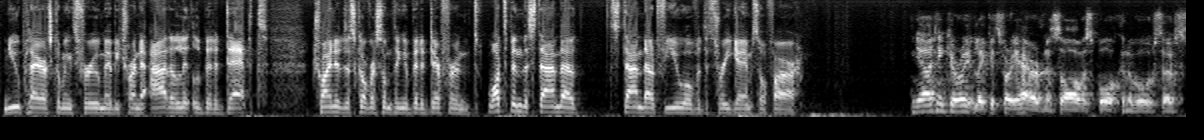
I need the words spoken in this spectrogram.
new players coming through, maybe trying to add a little bit of depth, trying to discover something a bit different. What's been the standout standout for you over the three games so far? Yeah, I think you're right. Like it's very hard, and it's always spoken about that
